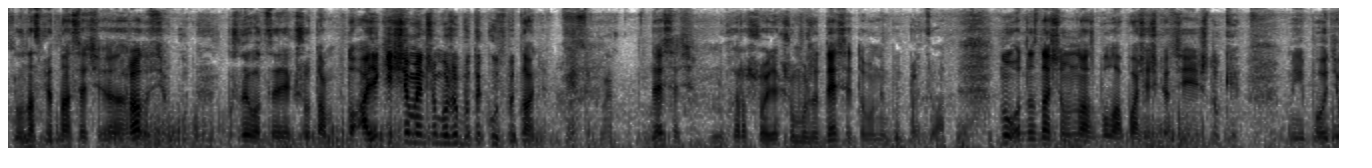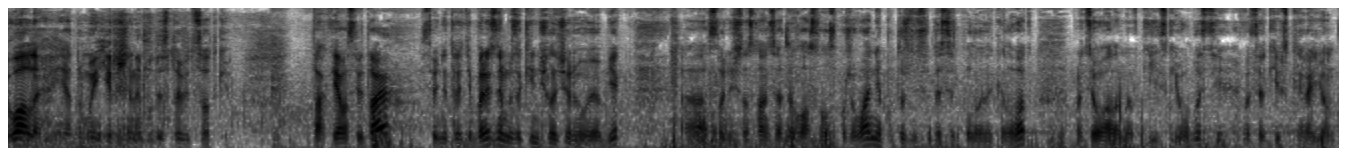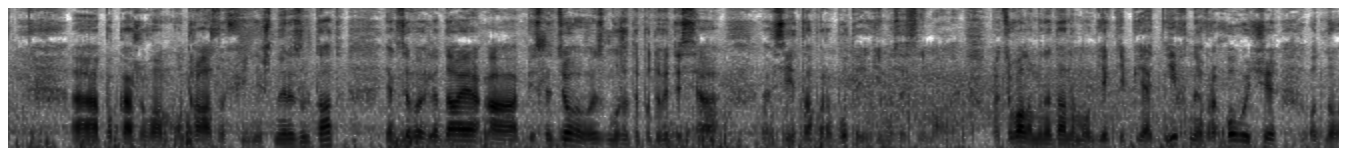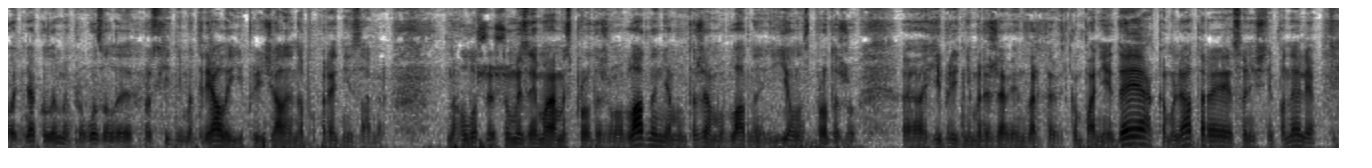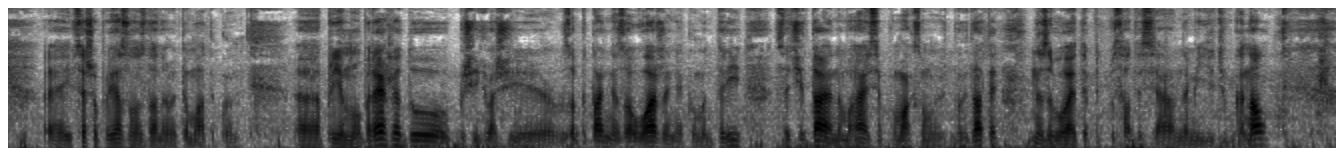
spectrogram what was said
Ну, у нас 15 градусів кут. Можливо, це якщо там. Ну, а який ще менше може бути кут питання? 10 хвилин. 10? Ну хорошо, якщо може 10, то вони будуть працювати. Ну, однозначно, у нас була пачечка цієї штуки. Ми її поодівали. Я думаю, гірше не буде 100%. Так, я вас вітаю. Сьогодні 3 березня. Ми закінчили черговий об'єкт. Е, Сонячна станція для власного споживання, потужністю 10,5 кВт. Працювали ми в Київській області, Васильківський район. Е, Покажу вам одразу фінішний результат, як це виглядає. А після цього ви зможете подивитися всі етапи роботи, які ми заснімали. Працювали ми на даному об'єкті 5 днів, не враховуючи одного дня, коли ми провозили розхідні матеріали і приїжджали на попередній замір. Наголошую, що ми займаємось продажем обладнання, монтажем обладнання. Є у нас продажу гібридні мережеві інвертори від компанії Ідея, акумулятори, сонячні панелі е, і все, що пов'язано з даною тематикою. Е, приємного перегляду, пишіть ваші запитання, зауваження, коментарі. Все читаю, намагаюся по максимуму відповідати. Не забувайте підписатися на мій YouTube канал.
